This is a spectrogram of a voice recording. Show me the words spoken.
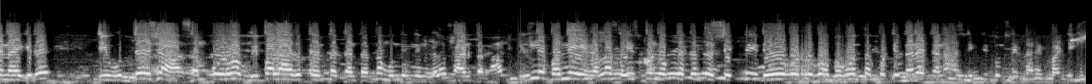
ಏನಾಗಿದೆ? ಈ ಉದ್ದೇಶ ಸಂಪೂರ್ಣವಾಗಿ ವಿಫಲ ಆಗುತ್ತೆ ಅಂತಕ್ಕಂಥದ್ನ ಮುಂದಿನ ದಿನಗಳು ಕಾಣ್ತಾರೆ. ಇಲ್ಲಿ ಬನ್ನಿ ಎಲ್ಲ ಸಹಿಸ್ಕೊಂಡು ಹೋಗ್ತಕ್ಕಂಥ ಶಕ್ತಿ ದೇವೇಗೌಡರಿಗೂ ಭಗವಂತ ಕೊಟ್ಟಿದ್ದಾರೆ, ಜನ ಶಕ್ತಿ ತುಂಬಿಸಿದ್ದಾರೆ. ಪಾರ್ಟಿಗೆ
